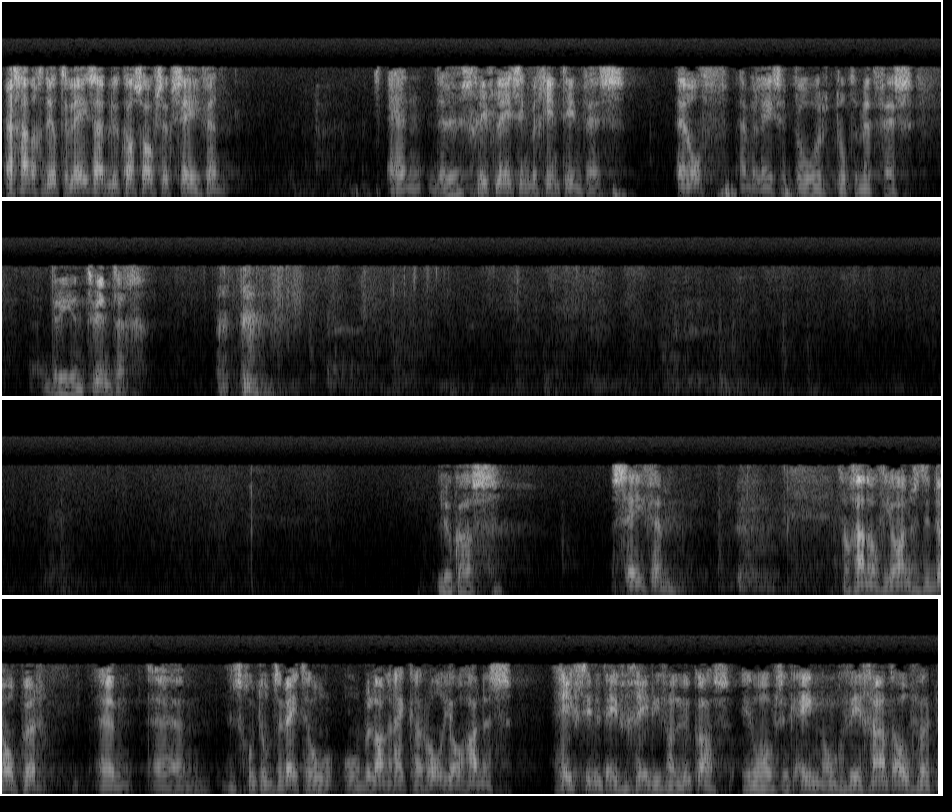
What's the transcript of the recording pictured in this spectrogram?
Wij gaan een gedeelte lezen uit Lucas hoofdstuk 7. En de schriftlezing begint in vers 11 en we lezen door tot en met vers 23. Lucas 7. Het zal gaan over Johannes de Doper. En, uh, het is goed om te weten hoe, hoe belangrijke rol Johannes heeft in het evangelie van Lucas. Heel hoofdstuk 1 ongeveer gaat over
